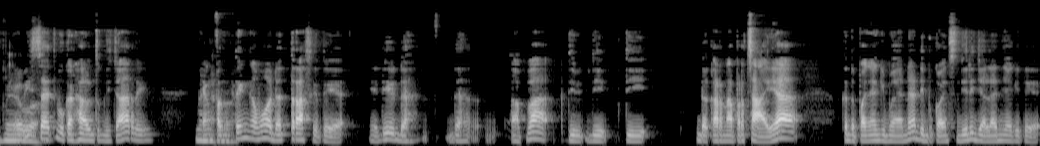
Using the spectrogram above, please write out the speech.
Nggak bisa itu bukan hal untuk dicari. yang Benar, penting kamu ada trust gitu ya. Jadi udah udah apa di di di udah karena percaya ke depannya gimana dibukain sendiri jalannya gitu ya.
